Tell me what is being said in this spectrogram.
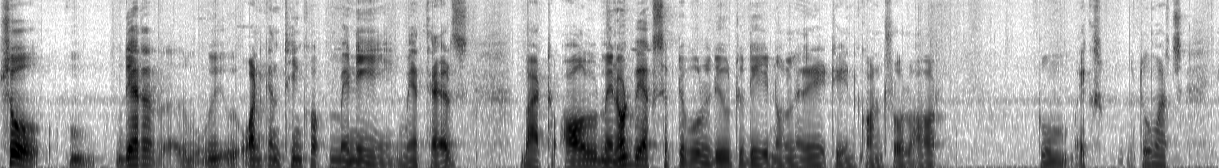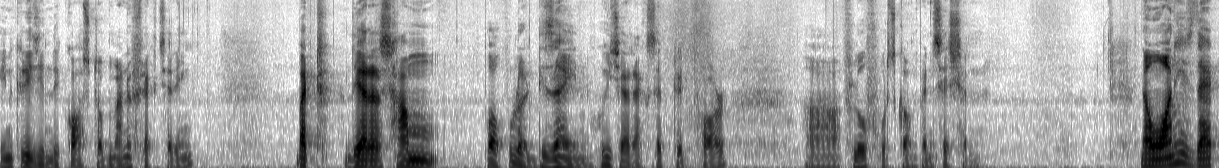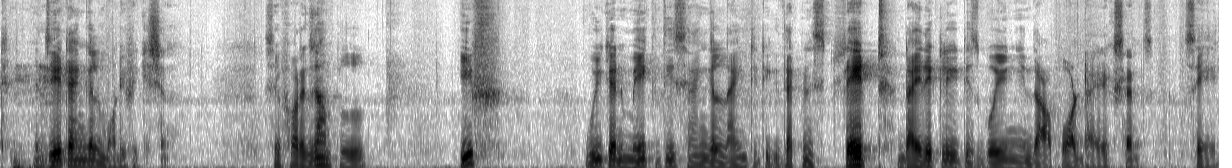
so there are we, one can think of many methods, but all may not be acceptable due to the nonlinearity in control or too too much increase in the cost of manufacturing, but there are some popular design which are accepted for uh, flow force compensation. Now, one is that jet angle modification. Say for example, if we can make this angle 90 degree that means straight directly it is going in the upward directions say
